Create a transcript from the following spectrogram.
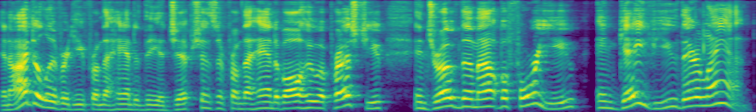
And I delivered you from the hand of the Egyptians and from the hand of all who oppressed you, and drove them out before you, and gave you their land.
